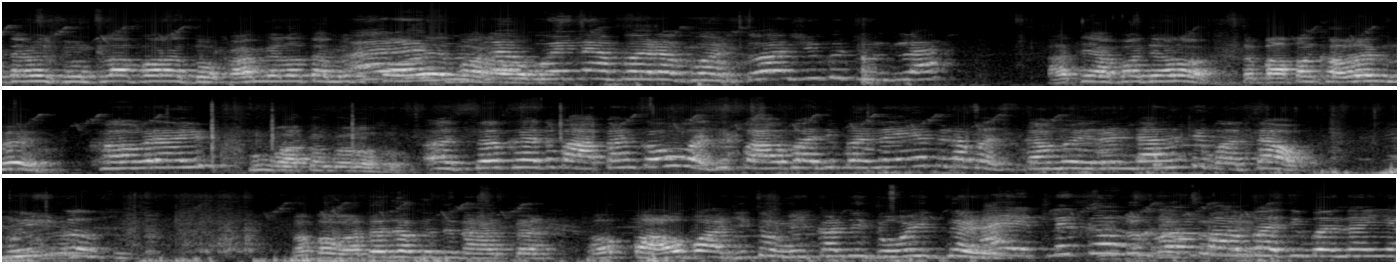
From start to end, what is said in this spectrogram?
તમે સૂંટલા પર મેલો તમે તો અરે પર આવો. કોઈ ના ભરે ભરતો હશું કે ચૂંટલા? હાથી આપા દેલો તો બાપા ખવડાવ્યું કે નહીં? ખવડાવ્યું હું વાતો કરો છો? તો બાપાને કહું હજુ પાવભાજી બનાવીએ પેલા બસકામાં એરંડા છે તે બતાવો. હું કહું છું. પાવભાજી તો મેં કદી જોઈ જ નહીં. એટલે કહું પાવભાજી બનાવી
